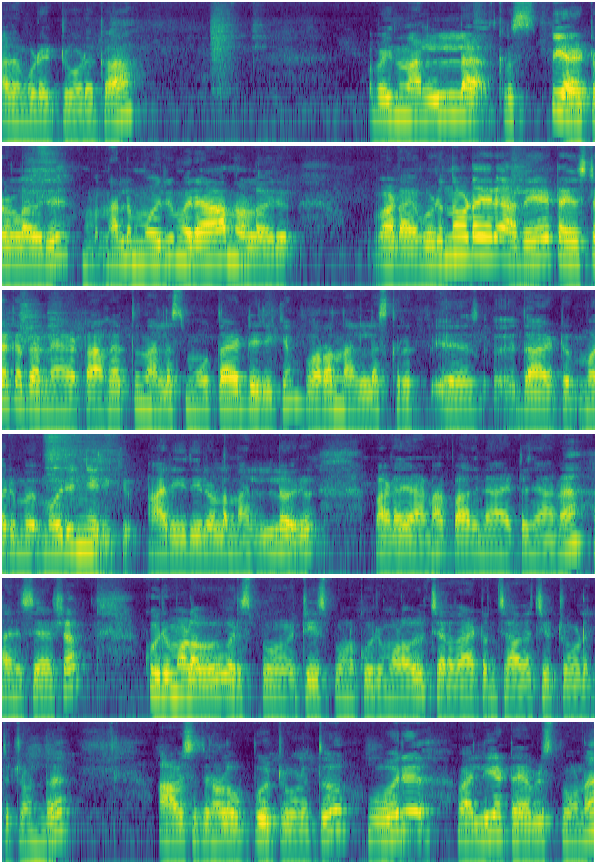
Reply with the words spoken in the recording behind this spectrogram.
അതും കൂടെ ഇട്ട് കൊടുക്കുക. അപ്പോൾ ഇത് നല്ല ക്രിസ്പി ആയിട്ടുള്ള ഒരു നല്ല മുരുമുരാന്നുള്ള ഒരു വട ഉഴുന്നോടെ അതേ ടേസ്റ്റൊക്കെ തന്നെ കേട്ടോ. അകത്ത് നല്ല സ്മൂത്തായിട്ടിരിക്കും പുറം നല്ല സ്ക്രിപ്പ് ഇതായിട്ട് മൊരു മൊരിഞ്ഞിരിക്കും. ആ രീതിയിലുള്ള നല്ലൊരു വടയാണ്. അപ്പോൾ അതിനായിട്ട് ഞാൻ അതിനുശേഷം കുരുമുളക് ഒരു സ്പൂ ടീസ്പൂൺ കുരുമുളക് ചെറുതായിട്ടൊന്ന് ചതച്ചിട്ട് കൊടുത്തിട്ടുണ്ട്. ആവശ്യത്തിനുള്ള ഉപ്പ് ഇട്ട് കൊടുത്തു. ഒരു വലിയ ടേബിൾ സ്പൂണ്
